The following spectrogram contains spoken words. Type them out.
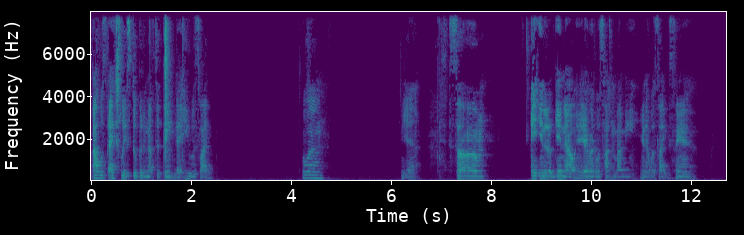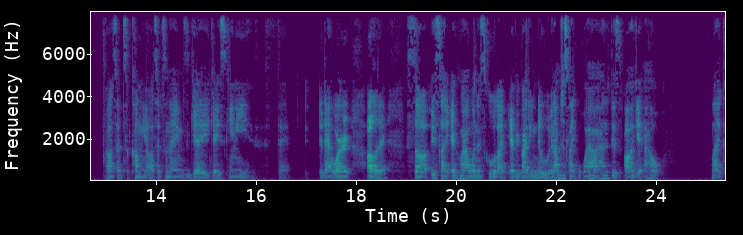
I was actually stupid enough to think that he was like, well, yeah. So, um, it ended up getting out and everybody was talking about me and it was like saying all types of calling me all types of names, gay, gay skinny, that that word, all of that. So it's like everywhere I went in school, like everybody knew. And I'm just like, wow, how did this all get out? Like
